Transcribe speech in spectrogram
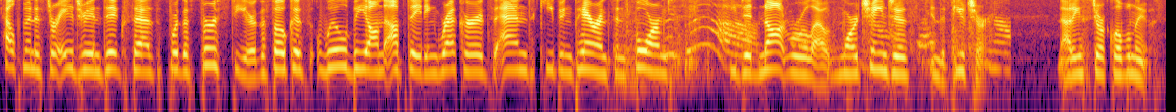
Health Minister Adrian Dix says for the first year, the focus will be on updating records and keeping parents informed. He did not rule out more changes in the future. Nadia Stewart, Global News.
